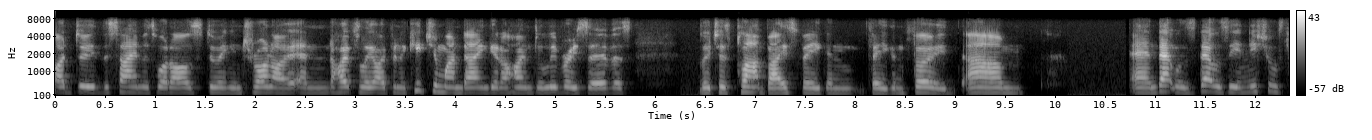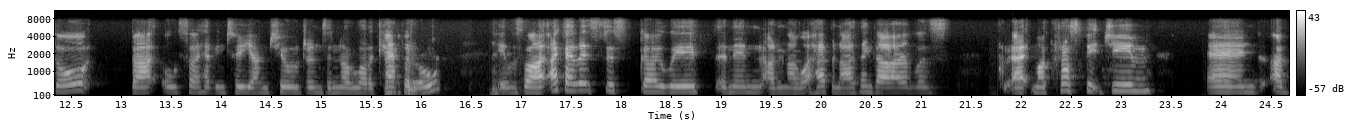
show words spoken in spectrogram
i'd do the same as what i was doing in toronto and hopefully open a kitchen one day and get a home delivery service which is plant-based vegan vegan food. Um, and that was that was the initial thought but also having two young children and not a lot of capital it was like okay let's just go with and then i don't know what happened. I think i was at my CrossFit gym, and I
